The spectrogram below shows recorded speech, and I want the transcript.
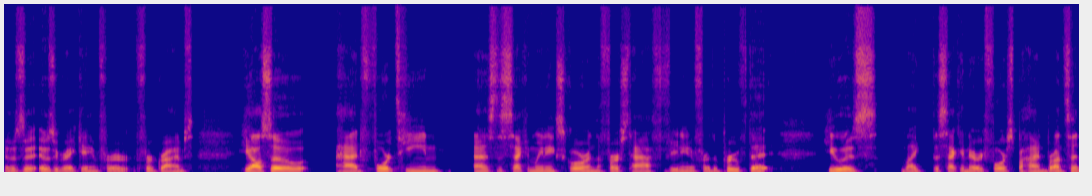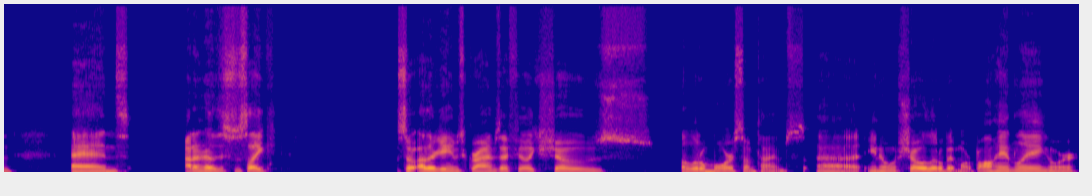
It was a, it was a great game for for Grimes. He also had 14 as the second leading scorer in the first half. If you need further proof that he was like the secondary force behind Brunson. And I don't know, this was like so other games Grimes I feel like shows a little more sometimes. Uh, you know, show a little bit more ball handling or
